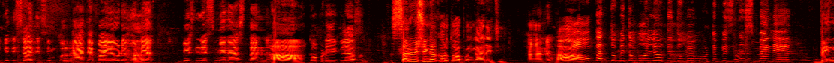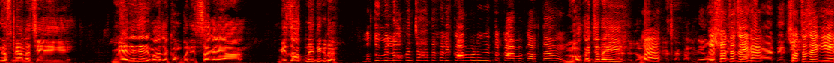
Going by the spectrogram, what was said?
किती साधी सिंपल राहत्या. पाय एवढे मोठे बिझनेसमॅन असताना. हा. कपडे इकले असन. सर्व्हिसिंग करतो आपण गाड्याची. हा ना? हा. अहो पण तुम्ही तर बोलले होते तुम्ही मोठे बिझनेसमॅन आहेत. बिझनेसमॅनच आहे. मॅनेजर आहे माझ्या कंपनीत सगळ्या. मी जात नाही तिकडं. मग तुम्ही लोकांच्या हाताखाली काम म्हणून इथं काम करताय. लोकांच्या नाही. हे स्वतःच आहे का? स्वतःच आहे की हे?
